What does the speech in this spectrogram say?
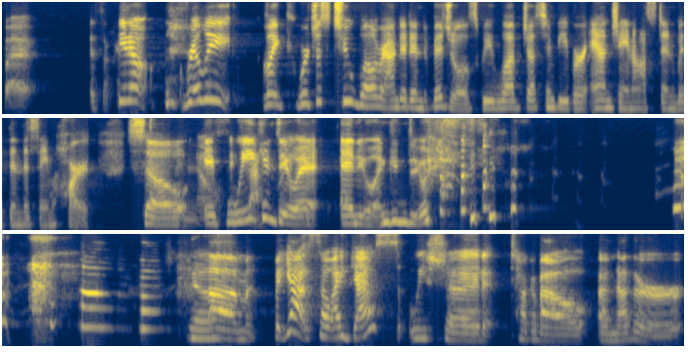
but it's okay you know, really like we're just two well-rounded individuals. We love Justin Bieber and Jane Austen within the same heart. So know, if we can do it, anyone can do it. yeah. Um, but yeah, so I guess we should talk about another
